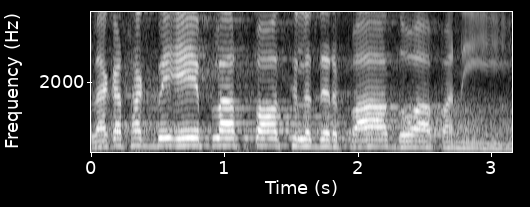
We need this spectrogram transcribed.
লেখা থাকবে এ প্লাস পাওয়া ছেলেদের পা, ধোয়া, পানি।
